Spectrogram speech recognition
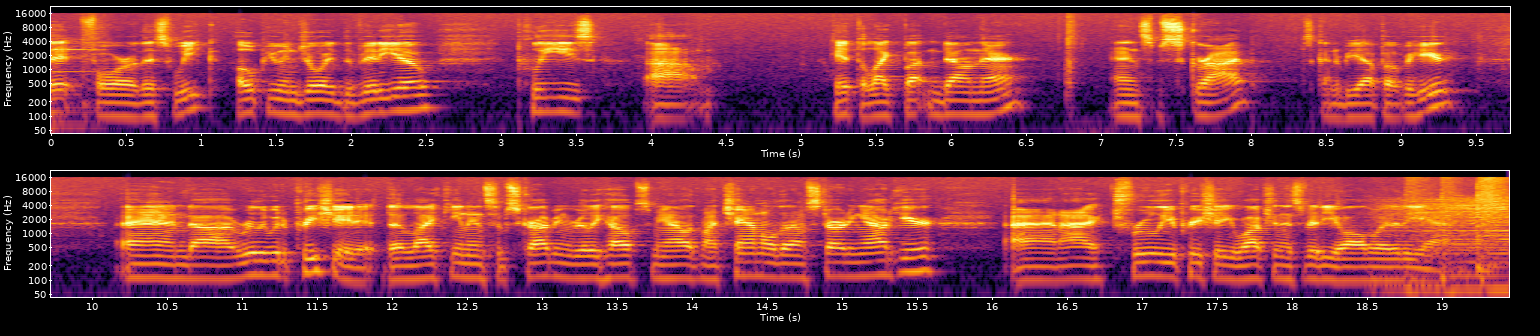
It for this week. Hope you enjoyed the video. Please um, hit the like button down there and subscribe. It's going to be up over here. And I uh, really would appreciate it. The liking and subscribing really helps me out with my channel that I'm starting out here. And I truly appreciate you watching this video all the way to the end.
